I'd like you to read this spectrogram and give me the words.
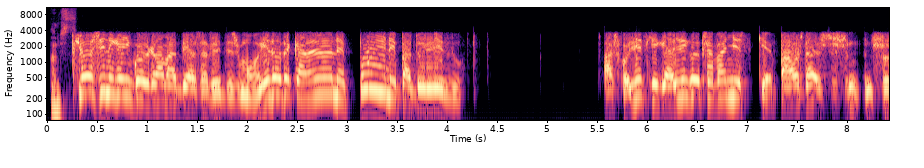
Μάλιστα. Ποιος είναι γενικός γραμματέας αθλητισμού; Είδατε κανέναν, ε, πού είναι η Πατουλίδου; Ασχολήθηκε για λίγο, εξαφανίστηκε. Πάω στου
